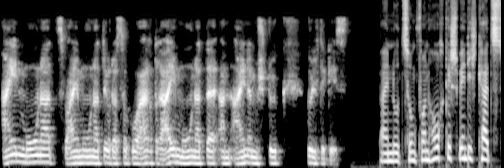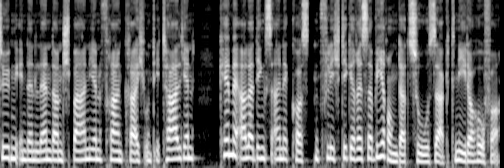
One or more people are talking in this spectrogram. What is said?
ein Monat, zwei Monate oder sogar drei Monate an einem Stück gültig ist. Bei Nutzung von Hochgeschwindigkeitszügen in den Ländern Spanien, Frankreich und Italien käme allerdings eine kostenpflichtige Reservierung dazu, sagt Niederhofer.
